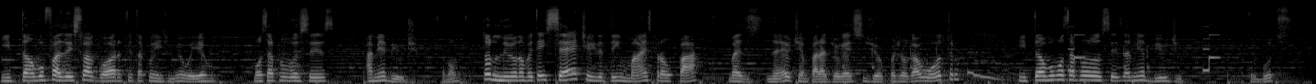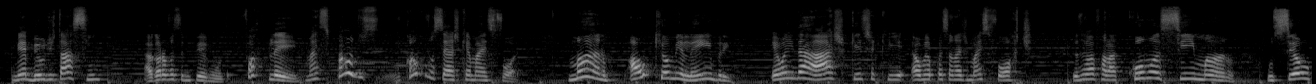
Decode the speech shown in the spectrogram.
Então, vou fazer isso agora, tentar corrigir meu erro. Mostrar pra vocês a minha build, tá bom? Tô no nível 97, ainda tenho mais pra upar. Mas, né, eu tinha parado de jogar esse jogo pra jogar o outro. Então, vou mostrar pra vocês a minha build. Atributos. Minha build tá assim. Agora você me pergunta, for play, mas qual, dos, qual que você acha que é mais forte? Mano, ao que eu me lembre, eu ainda acho que esse aqui é o meu personagem mais forte. Você vai falar, como assim, mano? O seu,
